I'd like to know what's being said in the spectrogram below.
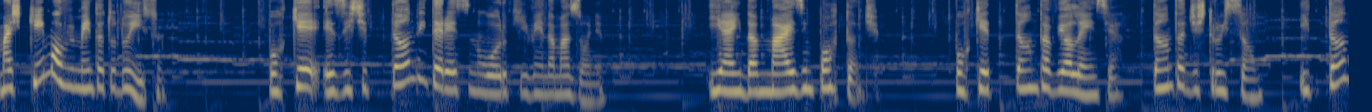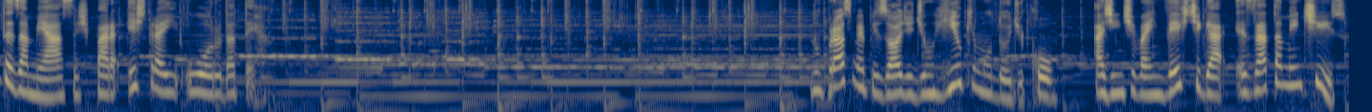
mas quem movimenta tudo isso? Por que existe tanto interesse no ouro que vem da Amazônia? E ainda mais importante, por que tanta violência, tanta destruição e tantas ameaças para extrair o ouro da terra? No próximo episódio de Um Rio que Mudou de Cor, a gente vai investigar exatamente isso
